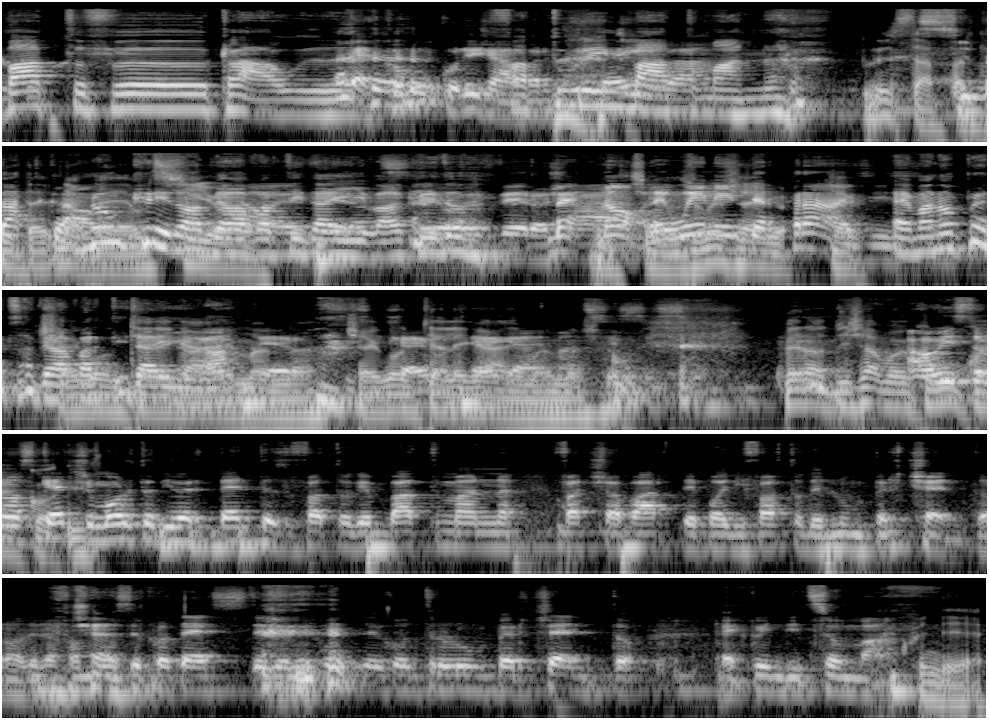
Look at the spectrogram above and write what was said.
Bat f- Cloud. Vabbè, comunque la fatture in. Batman. Sì, no, non credo abbia la No, partita vero, IVA, credo- è vero, Beh, no, c'è- le Wayne Enterprises. Eh, ma non penso abbia la partita IVA. Vero, c'è alle cioè. sì, sì. Però diciamo che Ho visto uno comunque, sketch ecco, molto divertente sul fatto che Batman faccia parte poi di fatto dell'1%, no? delle famose Certo. proteste delle- contro l'1%. E quindi insomma... Quindi eh,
